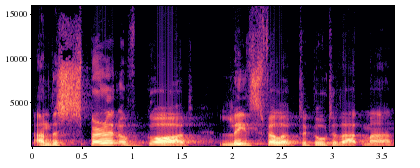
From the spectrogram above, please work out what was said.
And the Spirit of God leads Philip to go to that man.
